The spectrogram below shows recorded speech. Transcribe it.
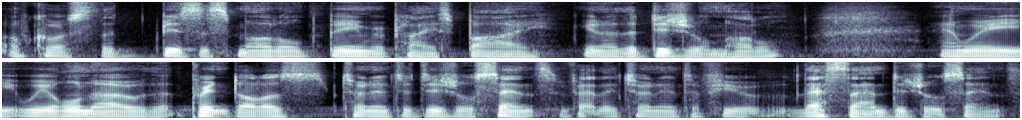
of course, the business model being replaced by you know the digital model, and we we all know that print dollars turn into digital cents. In fact, they turn into few less than digital cents.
